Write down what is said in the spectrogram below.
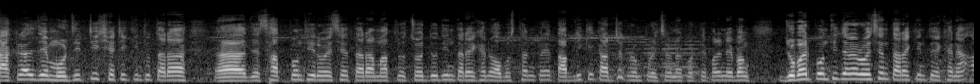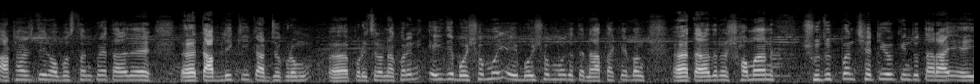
কাকরাল যে মসজিদটি সেটি কিন্তু তারা যে সাতপন্থী রয়েছে তারা মাত্র চোদ্দ দিন তারা এখানে অবস্থান করে তাবলিকি কার্যক্রম পরিচালনা করতে পারেন এবং জোবারপন্থী যারা রয়েছেন তারা কিন্তু এখানে আঠাশ দিন অবস্থান করে আহ, তাবলিকি কার্যক্রম পরিচালনা করেন। এই যে বৈষম্য এই বৈষম্য যাতে না থাকে এবং তারা যেন সমান সুযোগ পান সেটিও কিন্তু তারা এই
